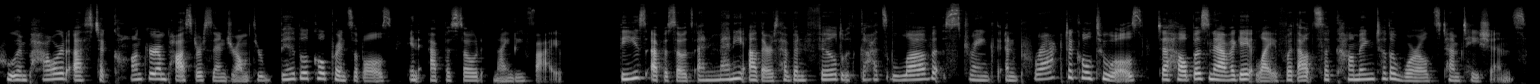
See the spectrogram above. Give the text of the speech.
who empowered us to conquer imposter syndrome through biblical principles in episode 95. These episodes and many others have been filled with God's love, strength, and practical tools to help us navigate life without succumbing to the world's temptations.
